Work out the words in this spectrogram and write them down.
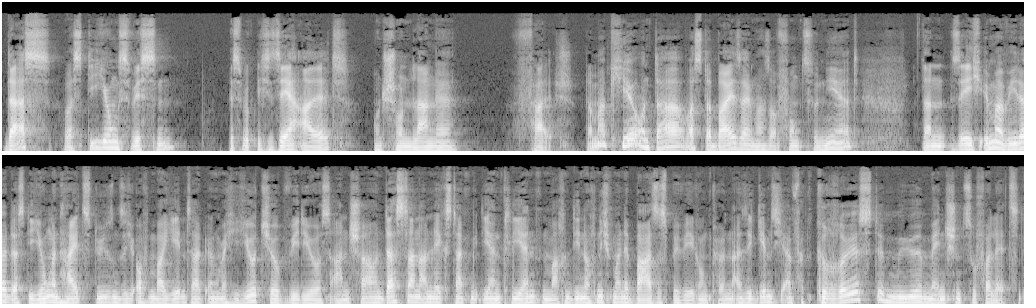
Das, was die Jungs wissen, ist wirklich sehr alt und schon lange falsch. Da mag hier und da was dabei sein, was auch funktioniert, dann sehe ich immer wieder, dass die jungen Heizdüsen sich offenbar jeden Tag irgendwelche YouTube-Videos anschauen, das dann am nächsten Tag mit ihren Klienten machen, die noch nicht mal eine Basisbewegung können. Also sie geben sich einfach größte Mühe, Menschen zu verletzen.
